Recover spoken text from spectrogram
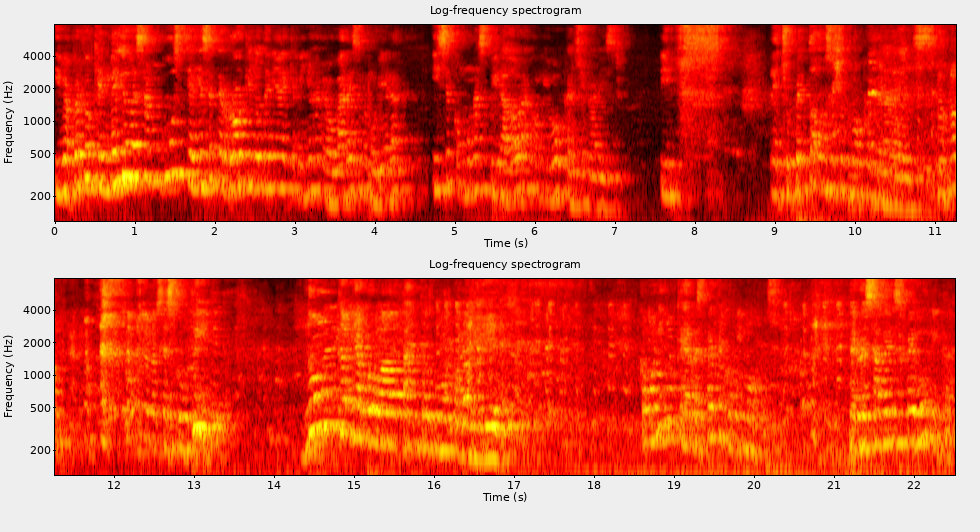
Y me acuerdo que en medio de esa angustia y ese terror que yo tenía de que el niño se me ahogara y se me muriera, hice como una aspiradora con mi boca en su nariz. Y le chupé todos esos mocos de la nariz. Yo los escupí. Nunca había probado tantos mocos en mi vida. Como niño que respete con mis mocos. Pero esa vez fue única.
